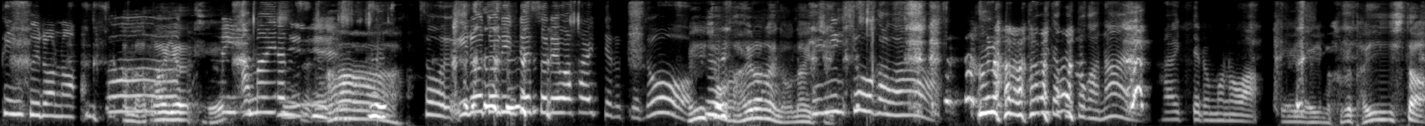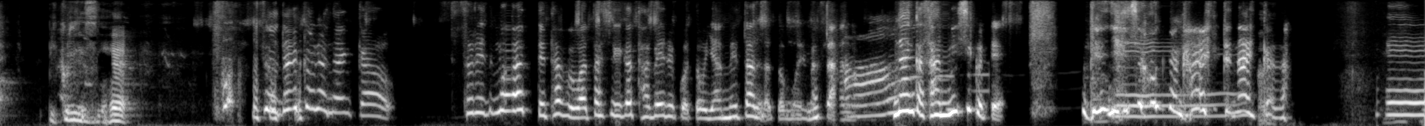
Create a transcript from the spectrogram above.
ピンク色のあの甘いやつ？甘いやつ。ねああ、そう彩りでそれは入ってるけど、紅生姜入らないの？内地。紅生姜は。食べたことがない。入ってるものは。いやいやいや、それ大したびっくりですね。そう、だからなんか、それもあって多分私が食べることをやめたんだと思います。あのなんか寂しくて。紅生姜が入ってないから。へえ。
